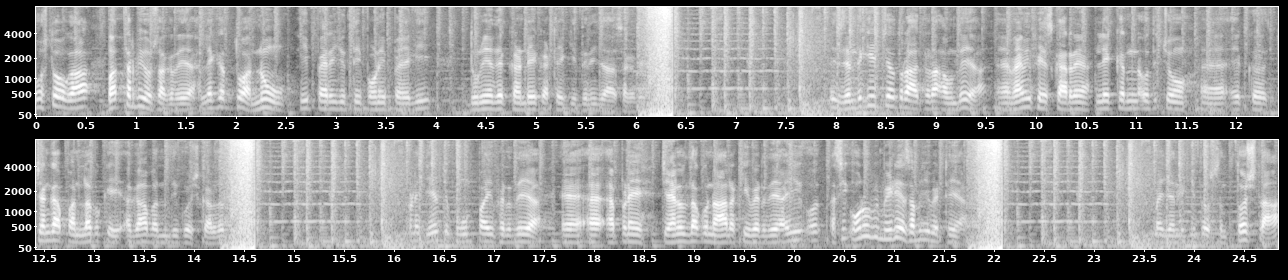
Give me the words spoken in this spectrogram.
ਉਸ ਤੋਂ ਹੋਗਾ ਬੱਤਰ ਵੀ ਹੋ ਸਕਦੇ ਆ, ਲੇਕਿਨ ਤੁਹਾਨੂੰ ਹੀ ਪੈਰੀ ਜੁੱਤੀ ਪਾਉਣੀ ਪਏਗੀ, ਦੁਨੀਆ ਦੇ ਕੰਡੇ ਇਕੱਠੇ ਕੀਤੇ ਨਹੀਂ ਜਾ ਸਕਦੇ। ਇਹ ਜ਼ਿੰਦਗੀ 'ਚ ਉਤਰਾਅ ਚੜਾ ਆਉਂਦੇ ਆ ਮੈਂ ਵੀ ਫੇਸ ਕਰ ਰਿਹਾ, ਲੇਕਿਨ ਉਹਦੇ ਚੋਂ ਇੱਕ ਚੰਗਾਪਨ ਲੱਭ ਕੇ ਅਗਾਹ ਵਧਣ ਦੀ ਕੋਸ਼ਿਸ਼ ਕਰਦਾ ਆਪਣੇ ਜੇਬ 'ਚ ਫੋਨ ਪਾਈ ਫਿਰਦੇ ਆ ਆਪਣੇ ਚੈਨਲ ਦਾ ਕੋਈ ਨਾਂ ਰੱਖੀ ਫਿਰਦੇ ਆ, ਅਸੀਂ ਅਸੀਂ ਉਹਨੂੰ ਵੀ ਮੀਡੀਆ ਸਮਝੀ ਬੈਠੇ ਆ। ਮੈਂ ਜ਼ਿੰਦਗੀ ਤੋਂ ਸੰਤੁਸ਼ਟ ਹਾਂ।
